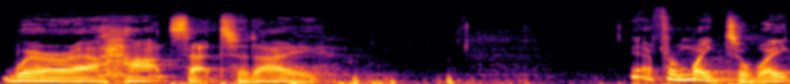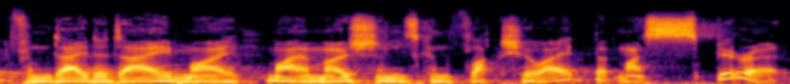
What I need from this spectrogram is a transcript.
Where are our hearts at today? You know, from week to week, from day to day, my, my emotions can fluctuate, but my spirit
